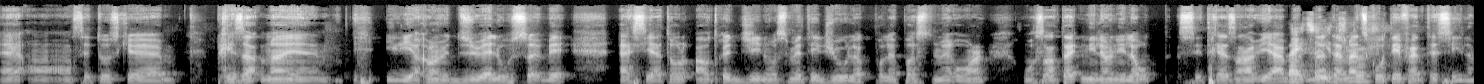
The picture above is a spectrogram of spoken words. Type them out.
On, on sait tous que présentement, euh, il y aura un duel au sommet à Seattle entre Geno Smith et Drew Lock pour le poste numéro un. On s'entend que ni l'un ni l'autre, c'est très enviable, Ben, notamment peux- du côté fantasy. Là.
